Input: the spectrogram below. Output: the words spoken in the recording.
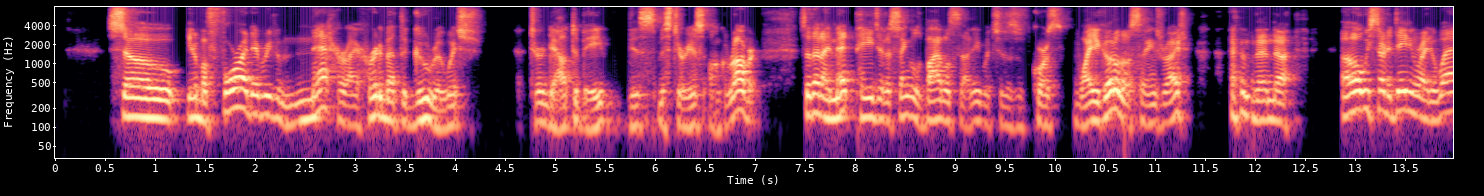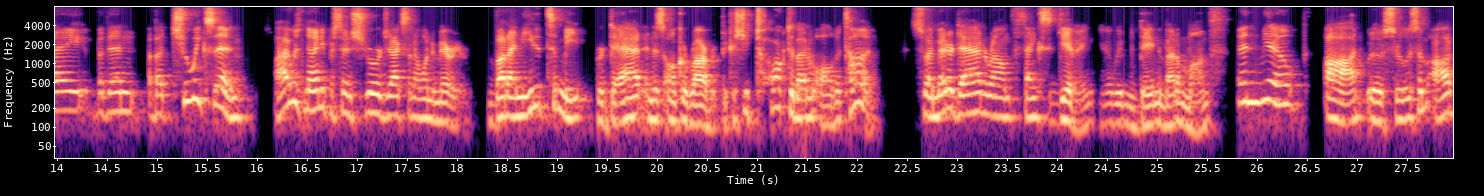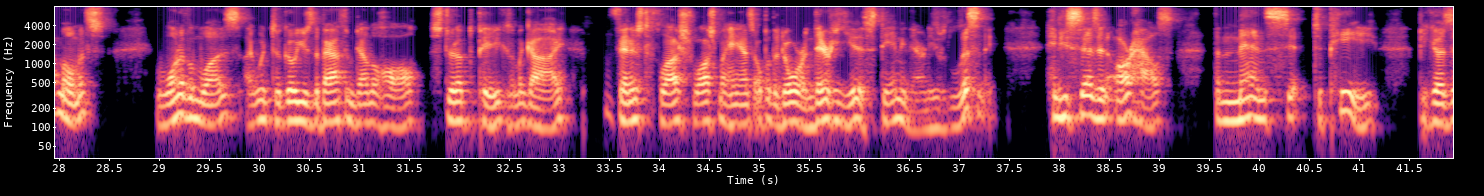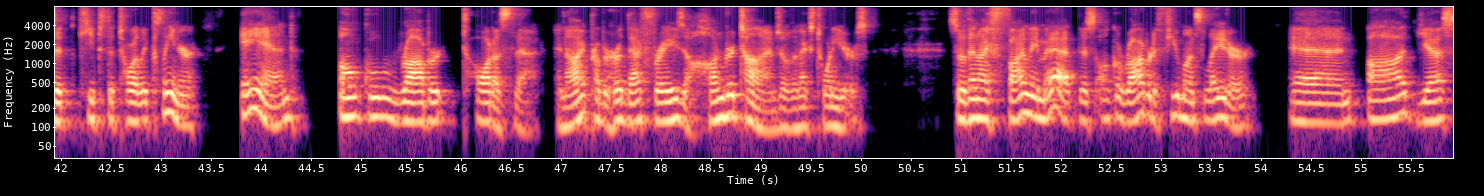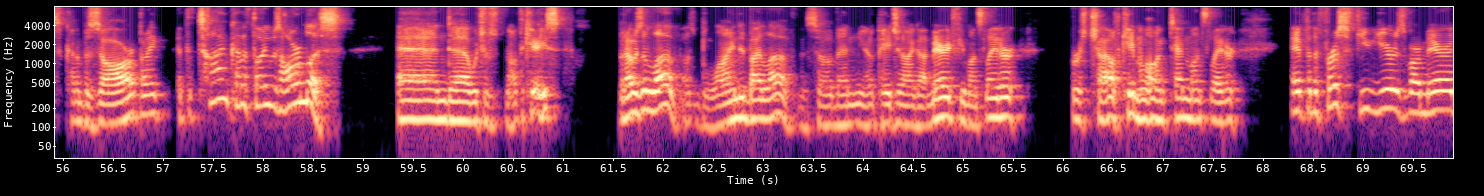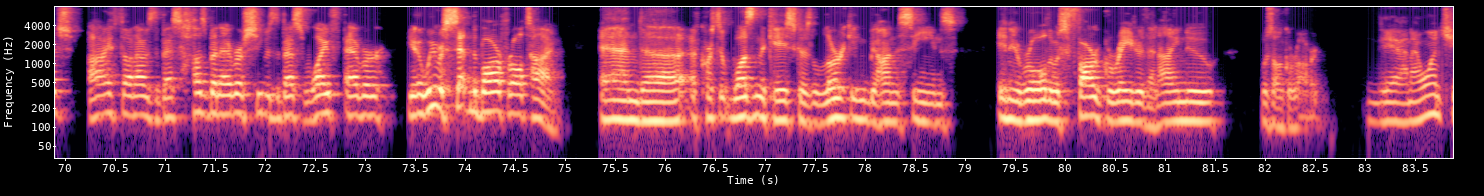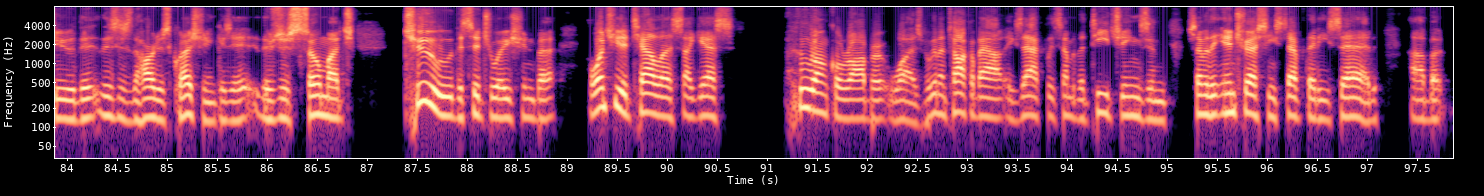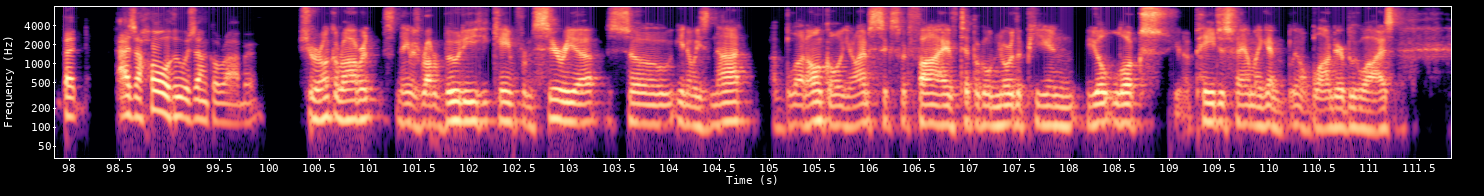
So, you know, before I'd ever even met her, I heard about the guru, which turned out to be this mysterious Uncle Robert. So then I met Paige at a singles Bible study, which is, of course, why you go to those things, right? and then uh, Oh, we started dating right away. But then about two weeks in, I was 90% sure Jackson, I wanted to marry her. But I needed to meet her dad and his uncle Robert because she talked about him all the time. So I met her dad around Thanksgiving. You know, we've been dating about a month. And, you know, odd. There were certainly some odd moments. One of them was I went to go use the bathroom down the hall, stood up to pee because I'm a guy, finished, flushed, washed my hands, opened the door, and there he is standing there and he's listening. And he says, In our house, the men sit to pee because it keeps the toilet cleaner. And Uncle Robert taught us that. And I probably heard that phrase a hundred times over the next 20 years. So then I finally met this Uncle Robert a few months later. And odd, yes, kind of bizarre, but I at the time kind of thought he was harmless, and uh, which was not the case. But I was in love. I was blinded by love. And so then, you know, Paige and I got married a few months later. First child came along 10 months later. And for the first few years of our marriage, I thought I was the best husband ever. She was the best wife ever. You know, we were setting the bar for all time. And uh, of course, it wasn't the case because lurking behind the scenes in a role that was far greater than I knew was Uncle Robert. Yeah. And I want you, th- this is the hardest question because there's just so much to the situation. But I want you to tell us, I guess, who Uncle Robert was. We're going to talk about exactly some of the teachings and some of the interesting stuff that he said. Uh, but but as a whole, who was Uncle Robert? Sure, Uncle Robert's name is Robert Booty. He came from Syria, so you know he's not a blood uncle. You know, I'm six foot five, typical North European looks. You know, Paige's family again, you know, blonde hair, blue eyes.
